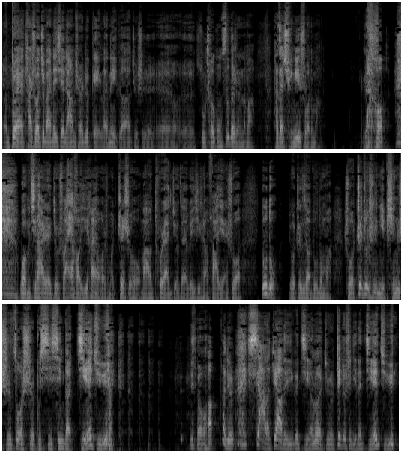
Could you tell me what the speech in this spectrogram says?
呃，对，他说就把那些凉皮儿就给了那个就是呃呃租车公司的人了嘛。他在群里说的嘛。然后我们其他人就说：“哎呀，好遗憾呀，或者什么。”这时候我妈突然就在微信上发言说：“嘟嘟，就我侄子叫嘟嘟嘛，说这就是你平时做事不细心的结局。”你懂吗？他就下了这样的一个结论，就是这就是你的结局。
